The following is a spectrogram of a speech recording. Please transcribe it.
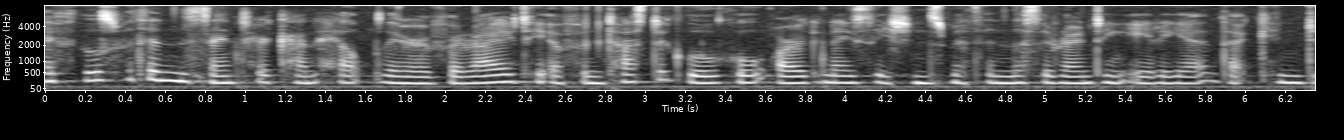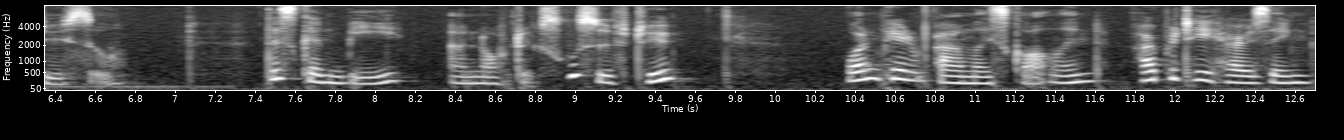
If those within the centre can't help, there are a variety of fantastic local organisations within the surrounding area that can do so. This can be, and not exclusive to, One Parent Family Scotland, Abertay Housing,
